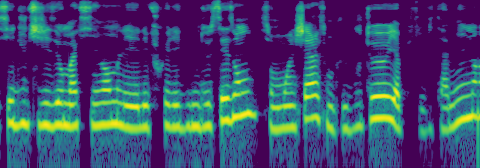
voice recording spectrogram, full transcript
Essayer d'utiliser au maximum les, fruits et légumes de saison. Ils sont moins chers, ils sont plus goûteux, il y a plus de vitamines.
